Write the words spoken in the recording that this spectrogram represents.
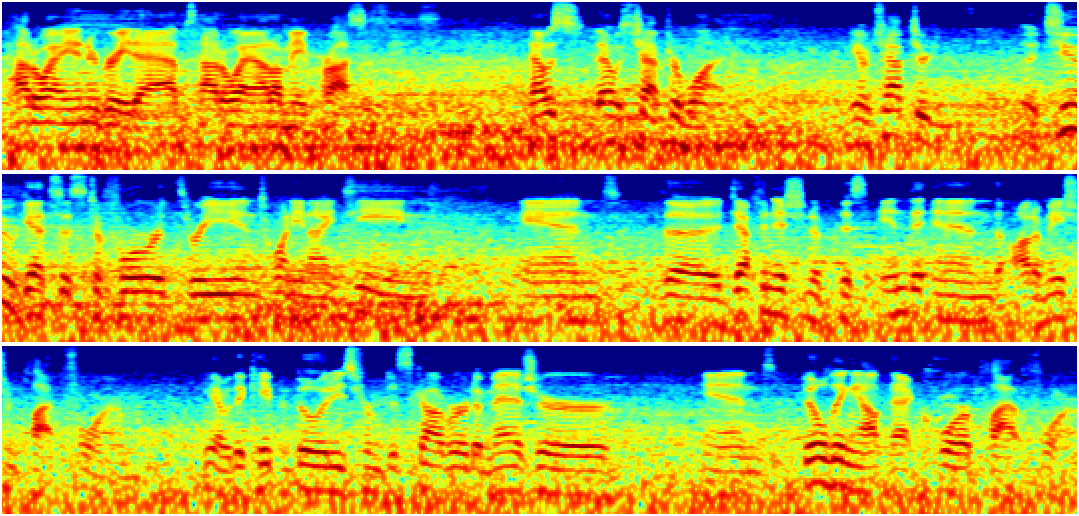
how do I integrate apps, how do I automate processes. That was, that was chapter one. You know, chapter two gets us to Forward 3 in 2019, and the definition of this end-to-end -end automation platform, you know, the capabilities from discover to measure, and building out that core platform.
